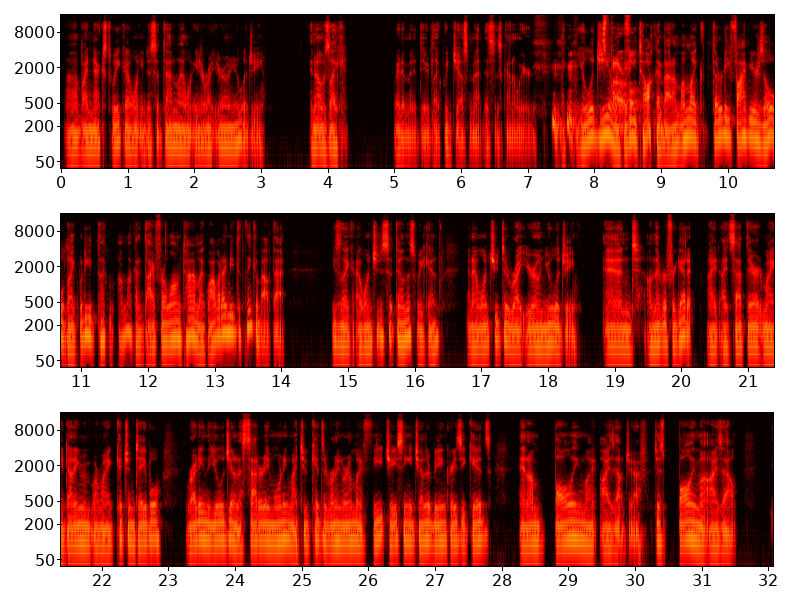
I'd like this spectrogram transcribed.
Uh, by next week, I want you to sit down and I want you to write your own eulogy. And I was like, wait a minute, dude. Like we just met. This is kind of weird. Like eulogy. I'm like, what are you talking about? I'm, I'm like 35 years old. Like, what do you like? I'm not going to die for a long time. Like, why would I need to think about that? He's like, I want you to sit down this weekend and I want you to write your own eulogy. And I'll never forget it. I, I sat there at my dining room or my kitchen table writing the eulogy on a Saturday morning. My two kids are running around my feet, chasing each other, being crazy kids. And I'm bawling my eyes out, Jeff, just bawling my eyes out,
